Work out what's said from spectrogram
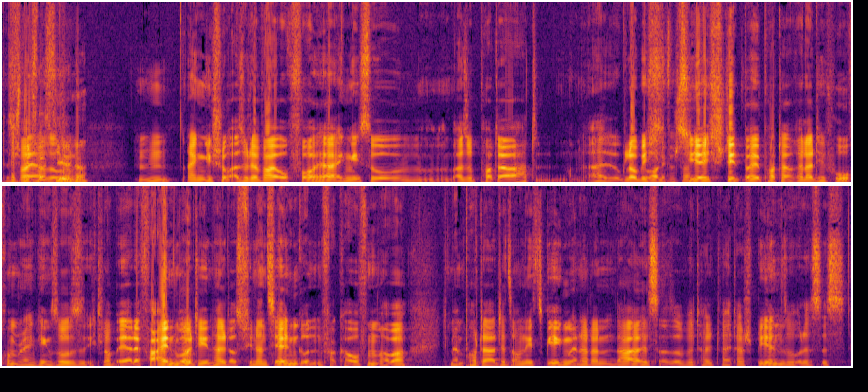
Das der war ja so, viel, ne? Hm, eigentlich schon, also der war auch vorher eigentlich so, also Potter hat, also glaube ich. Ziyech steht bei Potter relativ hoch im Ranking, so, ich glaube eher der Verein Ja. wollte ihn halt aus finanziellen Gründen verkaufen, aber ich meine, Potter hat jetzt auch nichts gegen, wenn er dann da ist, also wird halt weiter spielen, so, das ist,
